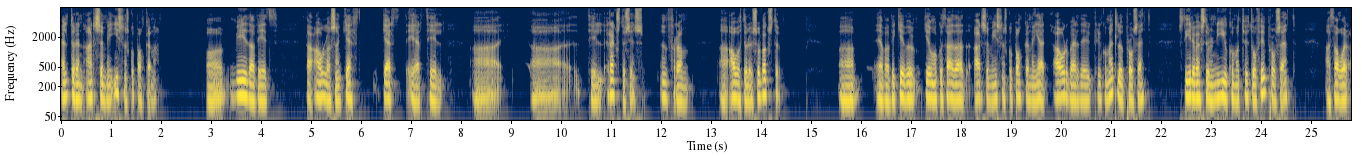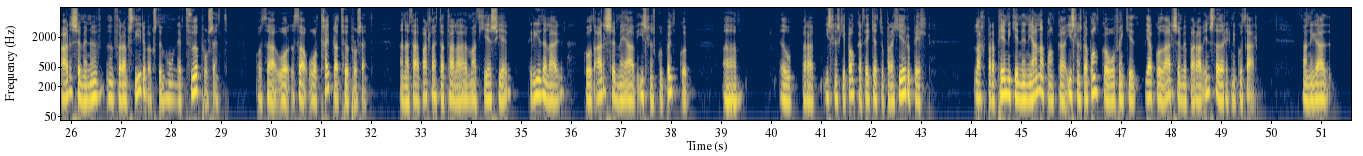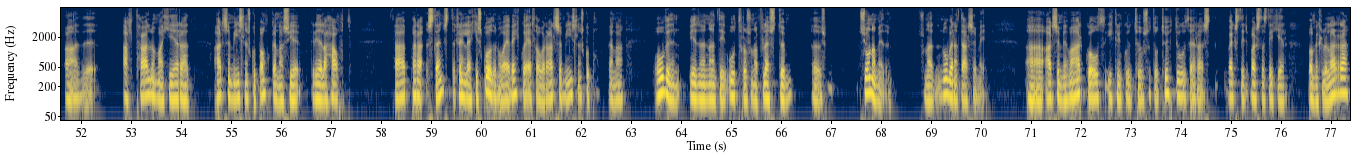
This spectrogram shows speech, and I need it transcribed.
heldur en arsemi í Íslensku bankana og miða við það sem gert, gert er til til rekstusins umfram ávættuleysu vöxtum. Ef við gefum, gefum okkur það að arsam í Íslensku bankana í árverði kringum 11% stýrivexturinn 9,25% að þá er arsemin umfram stýrivextum hún er 2% og, það, og, það, og tæpla 2% þannig að það er bara lægt að tala um að hér sé gríðalag góð arsemi af íslensku böngum um, eða bara íslenski bankar þeir getur bara hérubill lagt bara peningin inn í annar banka, íslenska banka og fengið jafngóðar sem er bara af innstæðureikningu þar. Þannig að, að eh, allt talum að hér að arðsemi íslensku bankana sé gríðilega hátt. Það bara stendst reynlega ekki skoðun og ef eitthvað er þá var arðsemi íslensku bankana óviðunandi út frá svona flestum uh, sjónamiðum, svona núverandi arðsemi að arðsemi var góð í kringum 2020 þegar vextir, vaxtastekir var miklu larra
